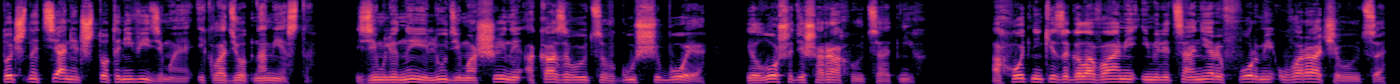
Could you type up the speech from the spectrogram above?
точно тянет что-то невидимое и кладет на место. Земляные люди-машины оказываются в гуще боя, и лошади шарахаются от них. Охотники за головами и милиционеры в форме уворачиваются,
